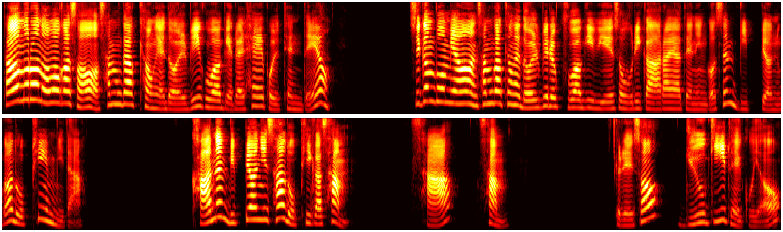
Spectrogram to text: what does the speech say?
다음으로 넘어가서 삼각형의 넓이 구하기를 해 볼 텐데요. 지금 보면 삼각형의 넓이를 구하기 위해서 우리가 알아야 되는 것은 밑변과 높이입니다. 가는 밑변이 4, 높이가 3. 4, 3. 그래서 6이 되고요.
